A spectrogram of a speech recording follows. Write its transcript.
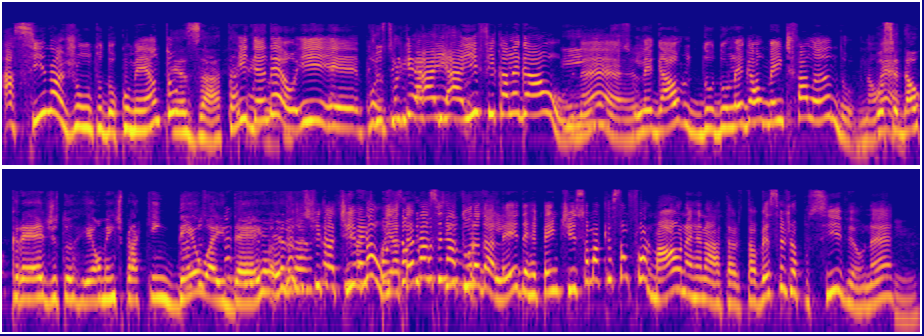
assina junto o documento. Exatamente. Entendeu? E, por- porque aí, aí fica legal, né? Isso. Legal, do, do legalmente falando, não Você é? dá o crédito realmente para quem deu a ideia. Na justificativa, é não, e até na motivos. assinatura da lei, de repente, isso é uma questão formal, né, Renata? Talvez seja possível, né? Sim.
